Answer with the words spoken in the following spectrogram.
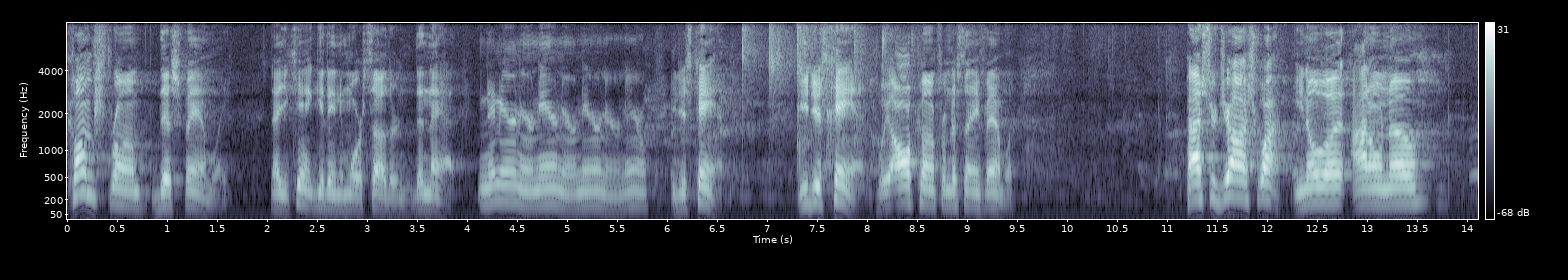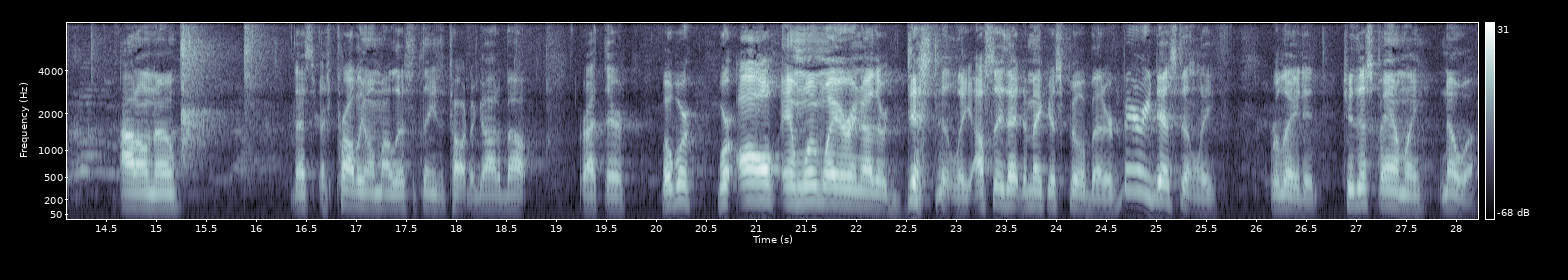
comes from this family. Now, you can't get any more southern than that. You just can't. You just can't. We all come from the same family. Pastor Josh, why? You know what? I don't know. I don't know. That's, that's probably on my list of things to talk to God about right there. But we're, we're all, in one way or another, distantly, I'll say that to make us feel better, very distantly related to this family, Noah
